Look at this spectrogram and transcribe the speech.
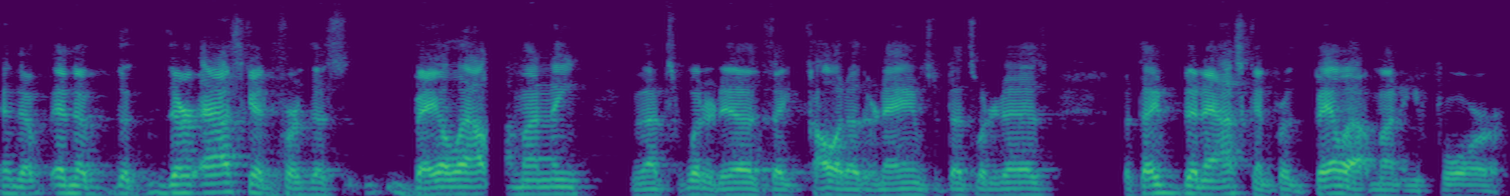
and the and the, the they're asking for this bailout money. That's what it is. They call it other names, but that's what it is but they've been asking for bailout money for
